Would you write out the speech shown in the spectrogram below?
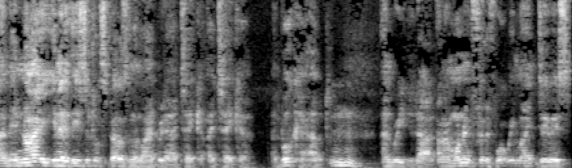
and in my, you know, these little spells in the library, I take I take a, a book out mm -hmm. and read it out. And I'm wondering, Philip, what we might do is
